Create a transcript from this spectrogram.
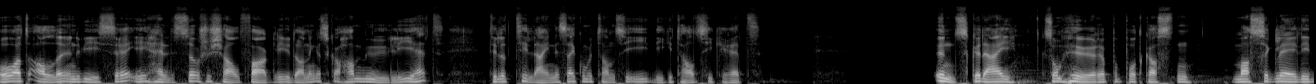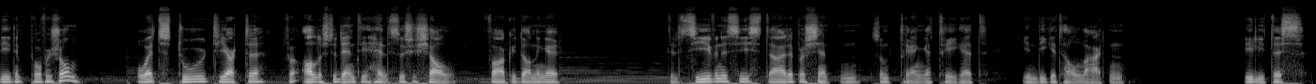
Og at alle undervisere i helse- og sosialfaglige utdanninger skal ha mulighet til å tilegne seg kompetanse i digital sikkerhet. Ønsker deg, som hører på podkasten, masse glede i din profesjon og et stort hjerte for alle studenter i helse- og sosialfagutdanninger. Til syvende og sist er det pasienten som trenger trygghet i en digital verden. Vi lyttes.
